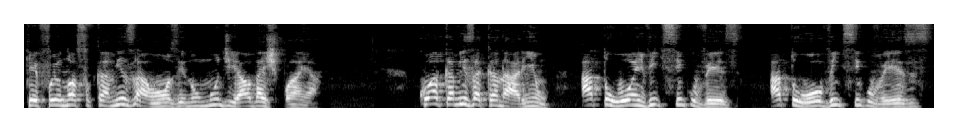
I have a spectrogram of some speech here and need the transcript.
que foi o nosso camisa 11 no Mundial da Espanha. Com a camisa canarinho, atuou em 25 vezes, atuou 25 vezes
